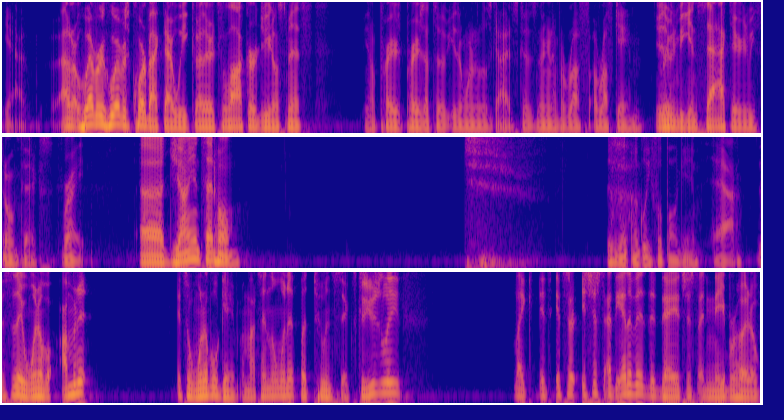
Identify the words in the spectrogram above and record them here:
yeah. I don't know whoever whoever's quarterback that week, whether it's Lock or Geno Smith. You know, prayers prayers up to either one of those guys because they're gonna have a rough a rough game. You're either gonna be getting sacked or you're gonna be throwing picks. Right. Uh, Giants at home. This is an ugly football game. Yeah, this is a winnable. I'm gonna. It's a winnable game. I'm not saying they'll win it, but two and six because usually, like it's it's a, it's just at the end of it the day, it's just a neighborhood of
